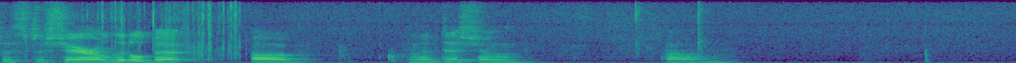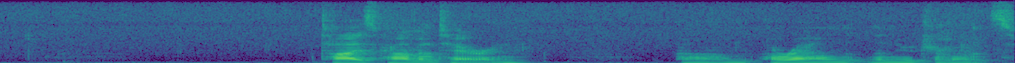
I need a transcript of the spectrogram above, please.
Just to share a little bit of, in addition, um, Thay's commentary um, around the nutriments.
